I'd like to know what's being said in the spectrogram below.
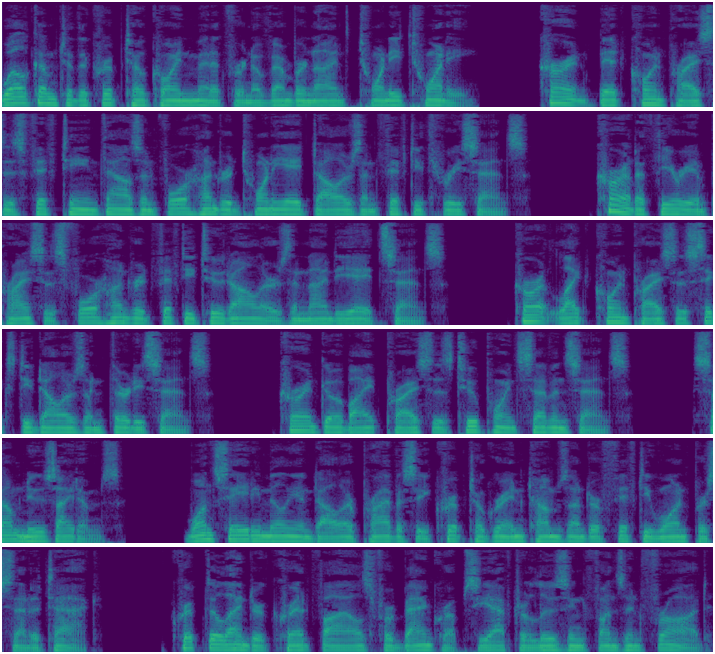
Welcome to the Crypto Coin Minute for November 9, 2020. Current Bitcoin price is $15,428.53. Current Ethereum price is $452.98. Current Litecoin price is $60.30. Current GoByte price is 2.7 cents. Some news items. Once $80 million privacy crypto Grin comes under 51% attack. Crypto lender Cred files for bankruptcy after losing funds in fraud.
